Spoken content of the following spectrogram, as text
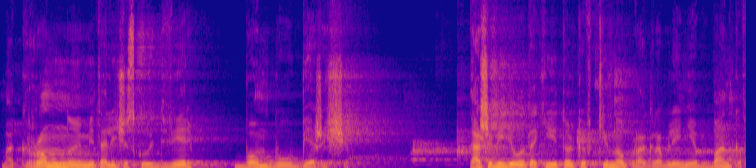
в огромную металлическую дверь бомбоубежища. Даша видела такие только в кино про ограбление банков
